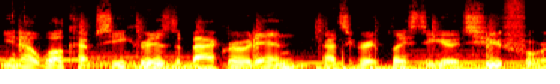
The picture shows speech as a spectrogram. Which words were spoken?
you know, well kept secret is the Back Road Inn. That's a great place to go to for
